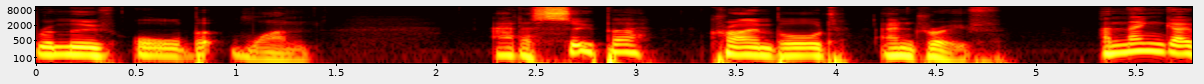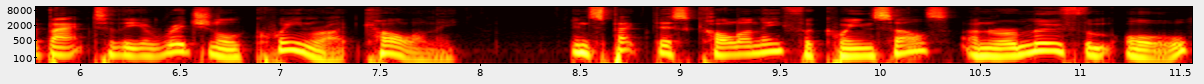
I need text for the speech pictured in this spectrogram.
remove all but one. Add a super, crown board, and roof, and then go back to the original queen-right colony. Inspect this colony for queen cells and remove them all,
